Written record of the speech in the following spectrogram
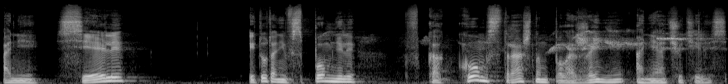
они сели, и тут они вспомнили, в каком страшном положении они очутились.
